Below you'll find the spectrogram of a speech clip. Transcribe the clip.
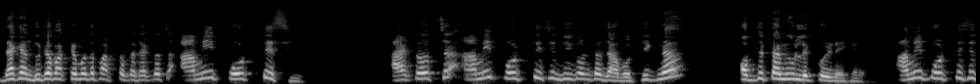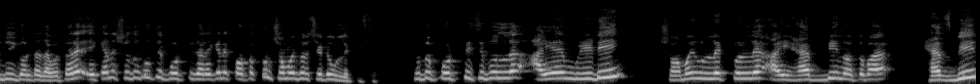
দেখেন দুটো বাক্যের মধ্যে পার্থক্য আছে, একটা হচ্ছে আমি পড়তেছি আর একটা হচ্ছে আমি পড়তেছি দুই ঘণ্টা যাবত ঠিক না? অবজেক্টটা আমি উল্লেখ করি না এখানে। আমি পড়তেছি দুই ঘণ্টা যাবত তাহলে এখানে শুধু বলতে পড়তেছি, আর এখানে কতক্ষণ সময় ধরে সেটা উল্লেখ করছে? শুধু পড়তেছি বললে আই এম রিডিং সময় উল্লেখ করলে আই হ্যাভ বিন অথবা হ্যাজ বিন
